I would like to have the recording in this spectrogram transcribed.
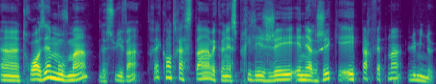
Un troisième mouvement, le suivant, très contrastant avec un esprit léger, énergique et parfaitement lumineux.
